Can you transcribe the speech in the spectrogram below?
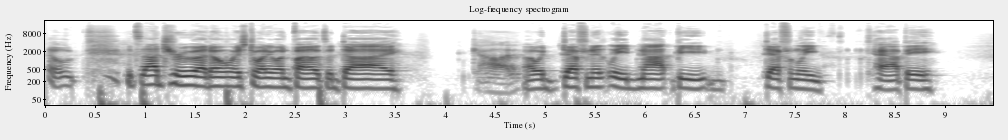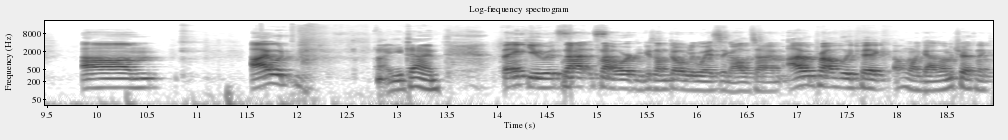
don't- it's not true. I don't wish 21 Pilots would die. God. I would definitely not be definitely happy. Um, I would. Find you time. Thank you. It's not it's not working because I'm totally wasting all the time. I would probably pick. Oh my god, let me try to think.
